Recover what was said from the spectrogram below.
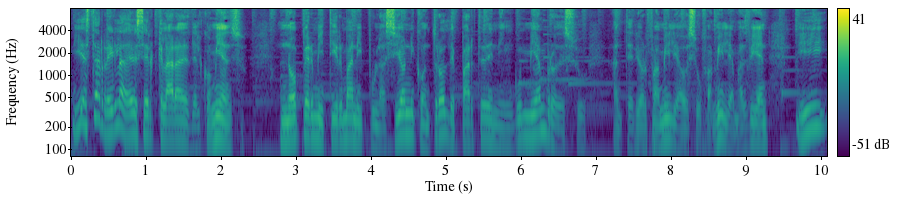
Y esta regla debe ser clara desde el comienzo, no permitir manipulación ni control de parte de ningún miembro de su anterior familia o su familia más bien, y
